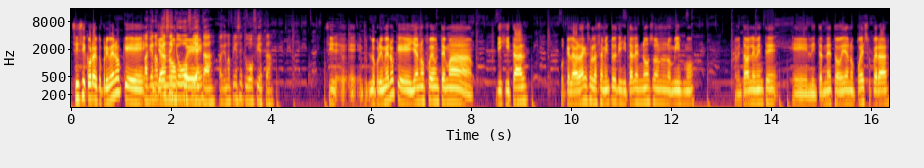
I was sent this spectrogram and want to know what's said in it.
Sí, sí, correcto. Primero que. Para que no piensen que hubo fiesta. Para que no piensen que hubo fiesta. Sí, eh, lo primero que ya no fue un tema digital, porque la verdad que esos lanzamientos digitales no son lo mismo Lamentablemente eh, el Internet todavía no puede superar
